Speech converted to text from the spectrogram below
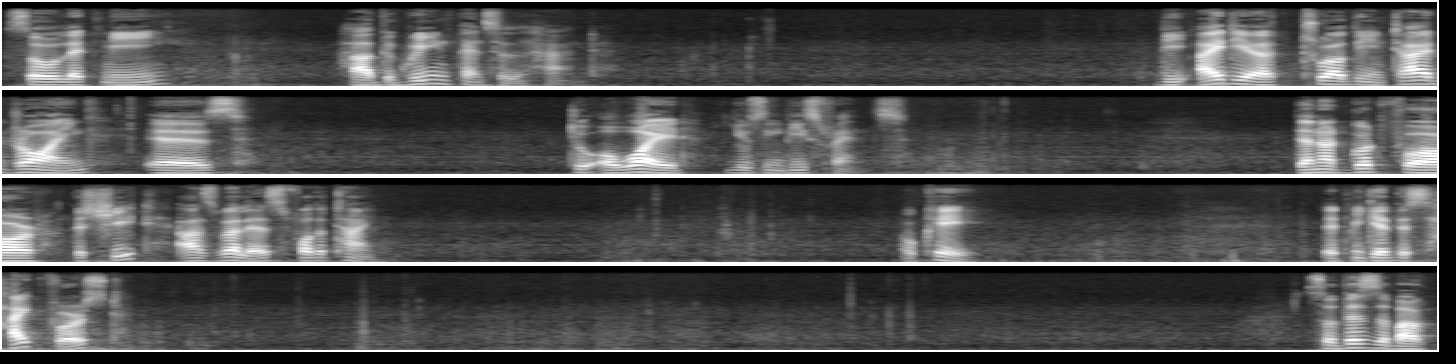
So, let me have the green pencil in hand. The idea throughout the entire drawing is to avoid using these friends. They are not good for the sheet as well as for the time. Okay. Let me get this height first. So, this is about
